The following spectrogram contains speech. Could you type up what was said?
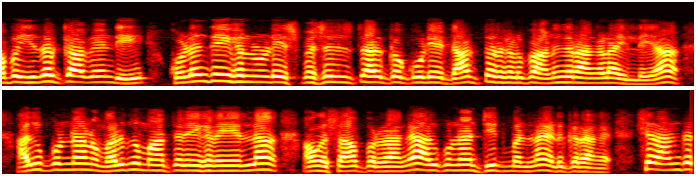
அப்போ இதற்காக வேண்டி குழந்தைகளுடைய ஸ்பெஷலிஸ்ட்டாக இருக்கக்கூடிய டாக்டர்கள் போய் அணுகிறாங்களா இல்லையா? அதுக்குண்டான மருந்து மாத்திரைகளை எல்லாம் அவங்க சாப்பிட்றாங்க. அதுக்குண்டான ட்ரீட்மெண்ட்லாம் எடுக்கிறாங்க. சரி அந்த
